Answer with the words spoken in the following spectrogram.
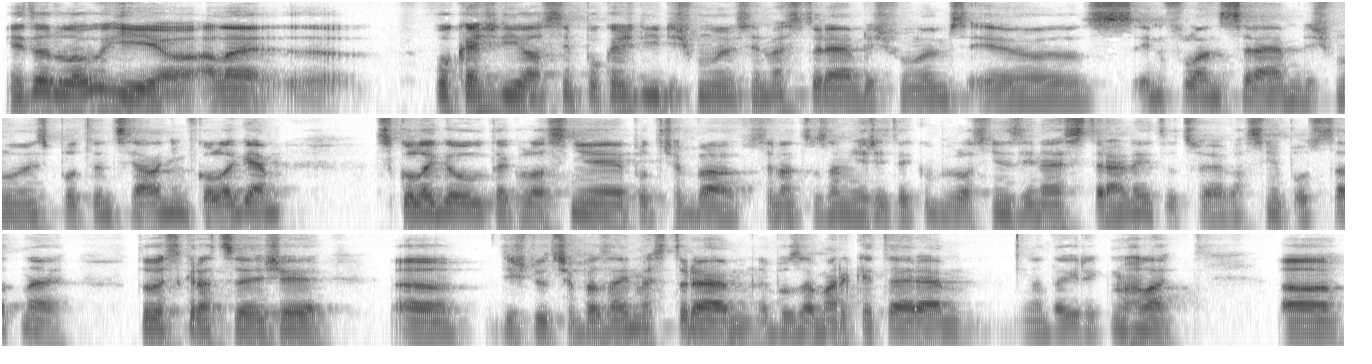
Je to dlouhý, jo, ale eh, po každý, vlastně po každý, když mluvím s investorem, když mluvím s, eh, s influencerem, když mluvím s potenciálním kolegem, s kolegou, tak vlastně je potřeba se na to zaměřit jako vlastně z jiné strany, to, co je vlastně podstatné. To ve zkratce že eh, když jdu třeba za investorem nebo za marketérem, no, tak řeknu, hele, Uh,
